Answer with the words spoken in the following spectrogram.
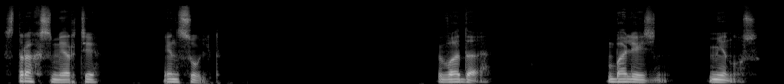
страх смерти, инсульт. Вода. Болезнь. Минус.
